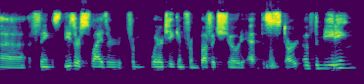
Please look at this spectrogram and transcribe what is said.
uh, of things. These are slides are from what are taken from Buffett showed at the start of the meeting.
